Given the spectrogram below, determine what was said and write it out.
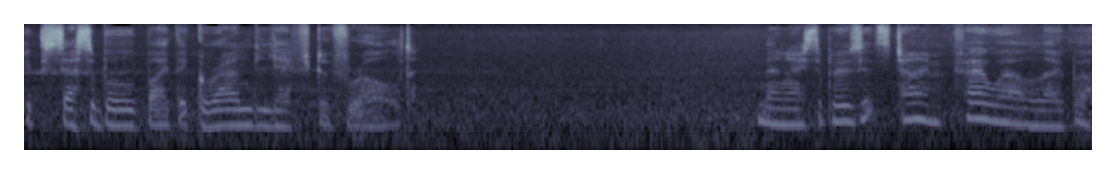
accessible by the Grand Lift of Rold. Then I suppose it's time. Farewell, Lobo.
